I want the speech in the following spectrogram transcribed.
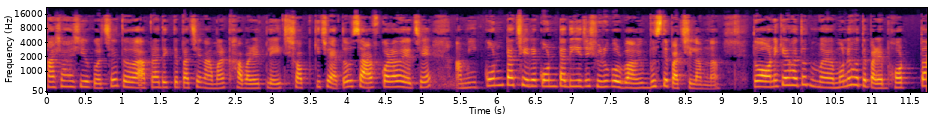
হাসাহাসিও করছে। তো আপনারা দেখতে পাচ্ছেন আমার খাবারের প্লেট সব কিছু এত সার্ভ করা হয়েছে, আমি কোনটা ছেড়ে কোনটা দিয়ে যে শুরু করব আমি বুঝতে পারছিলাম না। তো অনেকের হয়তো মনে হতে পারে ভর্তা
